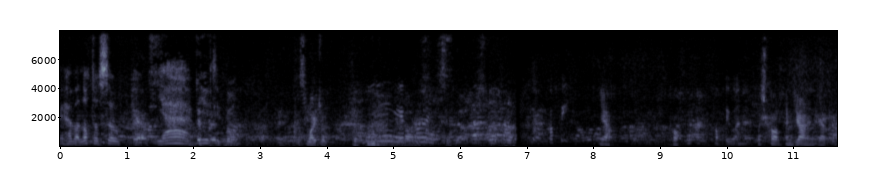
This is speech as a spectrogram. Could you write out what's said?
You have a lot of soap. Yes. Yeah, Different. beautiful. It's my job. Coffee? Yeah. Coffee. Coffee one. It's called finjan in Arabic.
